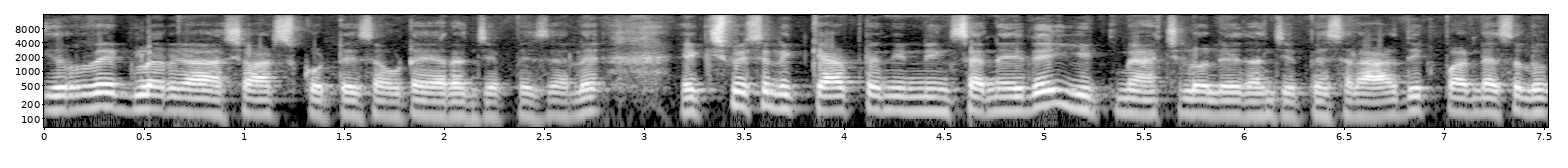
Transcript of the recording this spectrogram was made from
ఇర్రెగ్యులర్గా షార్ట్స్ కొట్టేసి అవుట్ అయ్యారని చెప్పేసాలి ఎక్స్పెషల్లీ క్యాప్టెన్ ఇన్నింగ్స్ అనేదే ఈ మ్యాచ్లో లేదని చెప్పేసారు హార్దిక్ పాండే అసలు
